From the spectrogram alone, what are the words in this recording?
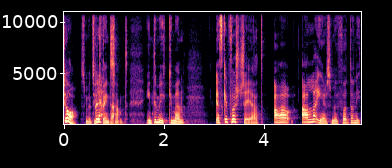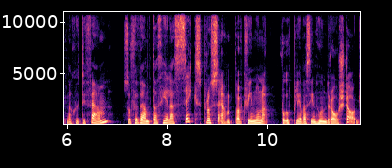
Ja, som jag tyckte berätta. var intressant. Inte mycket, men jag ska först säga att av alla er som är födda 1975 så förväntas hela 6% av kvinnorna få uppleva sin 100-årsdag.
